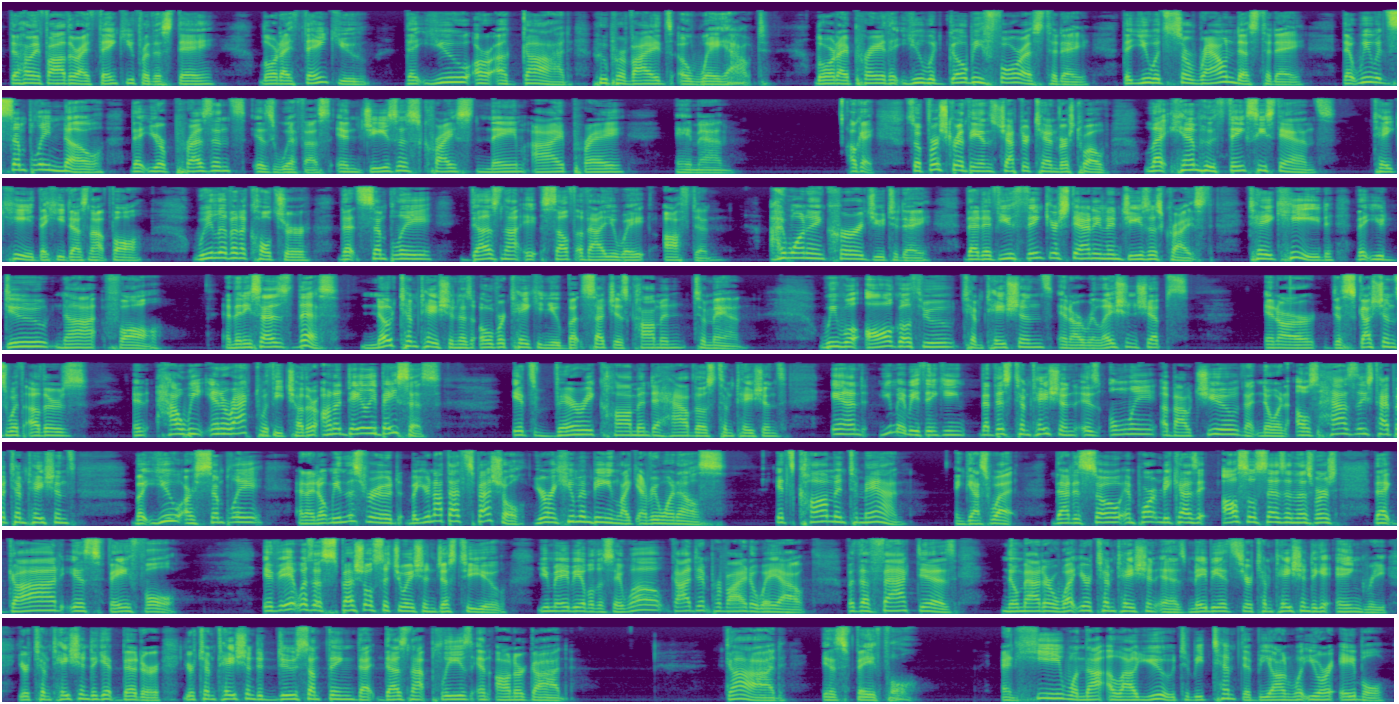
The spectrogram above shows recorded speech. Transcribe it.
Dear Heavenly Father, I thank you for this day. Lord, I thank you that you are a God who provides a way out. Lord, I pray that you would go before us today, that you would surround us today, that we would simply know that your presence is with us. In Jesus Christ's name I pray. Amen. Okay, so 1 Corinthians chapter 10 verse 12, let him who thinks he stands take heed that he does not fall. We live in a culture that simply does not self evaluate often. I want to encourage you today that if you think you're standing in Jesus Christ, take heed that you do not fall. And then he says this no temptation has overtaken you, but such is common to man. We will all go through temptations in our relationships, in our discussions with others, and how we interact with each other on a daily basis it's very common to have those temptations. And you may be thinking that this temptation is only about you, that no one else has these type of temptations, but you are simply, and I don't mean this rude, but you're not that special. You're a human being like everyone else. It's common to man. And guess what? That is so important because it also says in this verse that God is faithful if it was a special situation just to you, you may be able to say, well, God didn't provide a way out. But the fact is, no matter what your temptation is, maybe it's your temptation to get angry, your temptation to get bitter, your temptation to do something that does not please and honor God. God is faithful, and He will not allow you to be tempted beyond what you are able.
